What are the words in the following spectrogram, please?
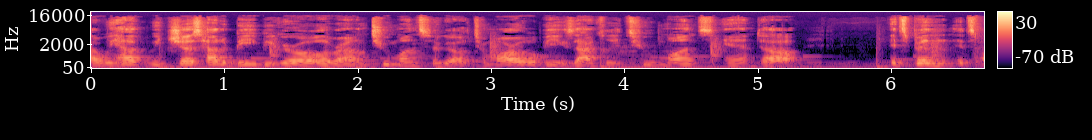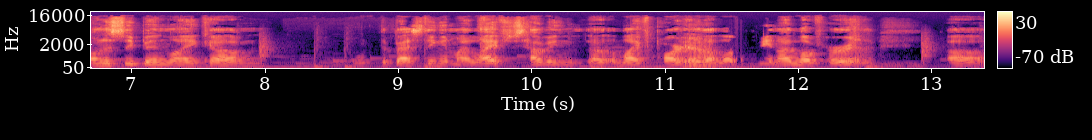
uh, we have we just had a baby girl around two months ago. Tomorrow will be exactly two months, and uh, it's been it's honestly been like um, the best thing in my life, just having a life partner Yeah. that loves me, and I love her, and uh,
